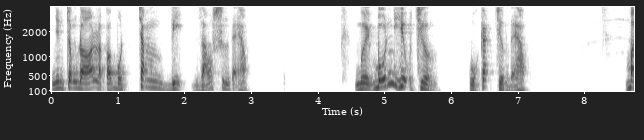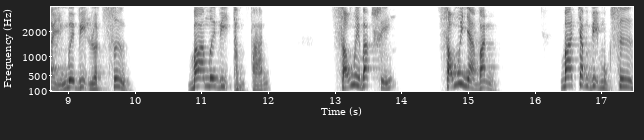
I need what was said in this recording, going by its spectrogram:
Nhưng trong đó là có 100 vị giáo sư đại học 14 hiệu trưởng của các trường đại học 70 vị luật sư 30 vị thẩm phán 60 bác sĩ 60 nhà văn. 300 vị mục sư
